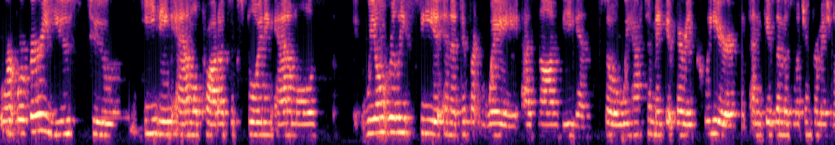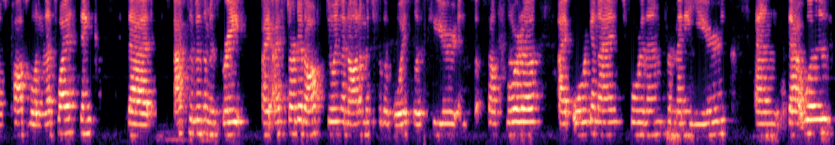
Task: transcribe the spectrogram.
we're, we're very used to eating animal products exploiting animals we don't really see it in a different way as non-vegans so we have to make it very clear and give them as much information as possible and that's why i think that activism is great. I, I started off doing Anonymous for the Voiceless here in S- South Florida. I organized for them for many years. And that was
